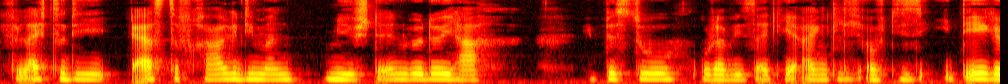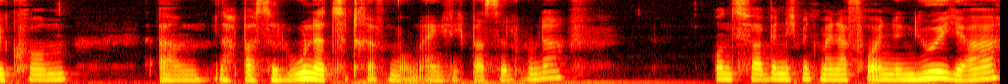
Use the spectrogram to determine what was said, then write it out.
Vielleicht so die erste Frage, die man mir stellen würde, ja, wie bist du oder wie seid ihr eigentlich auf diese Idee gekommen, ähm, nach Barcelona zu treffen. Warum eigentlich Barcelona? Und zwar bin ich mit meiner Freundin Julia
